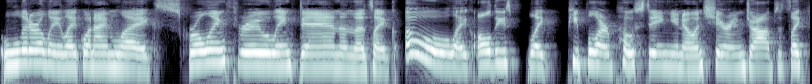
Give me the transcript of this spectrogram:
literally like when I'm like scrolling through LinkedIn and that's like, oh, like all these like people are posting, you know, and sharing jobs. It's like,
